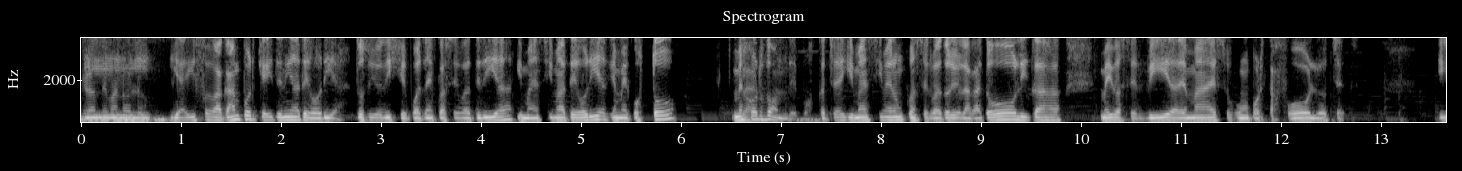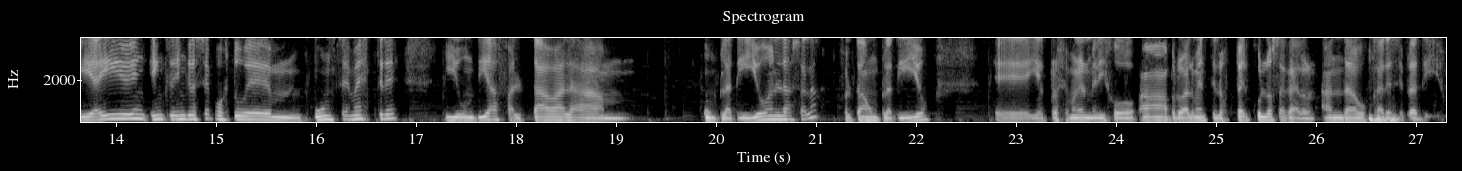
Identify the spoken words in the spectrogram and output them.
Y, ahí fue bacán porque ahí tenía teoría. Entonces yo dije, pues tener clase de batería y más encima teoría que me costó, mejor dónde, pues, ¿cachai? Y más encima era un conservatorio de la católica, me iba a servir además eso como portafolio, etc. Y ahí ingresé, pues tuve mm, un semestre y un día faltaba la, mm, un platillo en la sala, faltaba un platillo. Eh, y el profe Manuel me dijo, ah, probablemente los pérculos sacaron, anda a buscar ese platillo.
